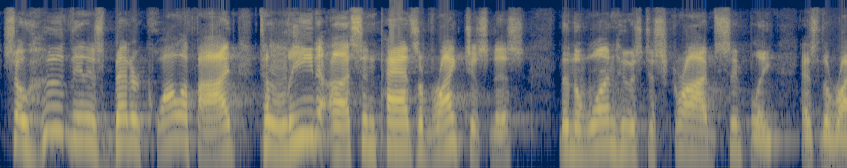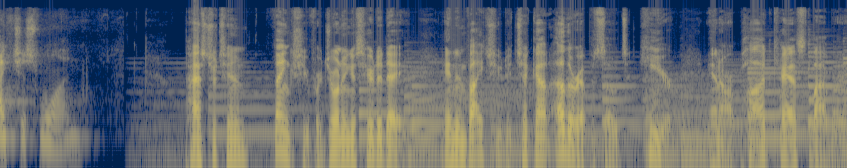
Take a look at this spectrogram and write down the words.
So, who then is better qualified to lead us in paths of righteousness than the one who is described simply as the righteous one? Pastor Tim thanks you for joining us here today and invites you to check out other episodes here in our podcast library.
